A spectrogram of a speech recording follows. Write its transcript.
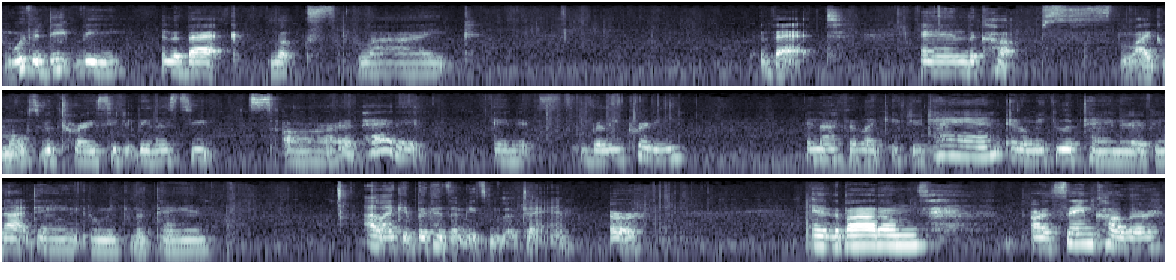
with a deep V in the back looks like that. And the cups, like most Victoria's Secret bathing suits, are padded. And it's really pretty. And I feel like if you're tan, it'll make you look tanner. If you're not tan, it'll make you look tan. I like it because it makes me look tan. Er. And the bottoms are the same color.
